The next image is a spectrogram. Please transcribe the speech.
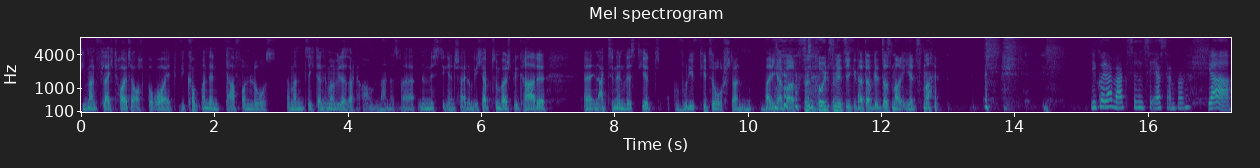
die man vielleicht heute auch bereut. Wie kommt man denn davon los, wenn man sich dann immer wieder sagt, oh Mann, das war eine mistige Entscheidung. Ich habe zum Beispiel gerade äh, in Aktien investiert, wo die viel zu hoch standen, weil ich einfach so impulsmäßig gedacht habe, das mache ich jetzt mal. Nicola, magst du zuerst antworten? Ja,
